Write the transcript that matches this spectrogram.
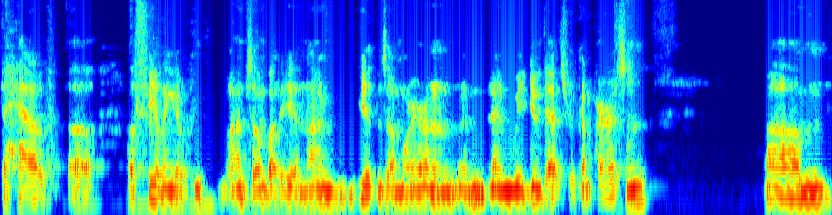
to have uh, a feeling of I'm somebody and I'm getting somewhere, and and, and we do that through comparison. Um,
